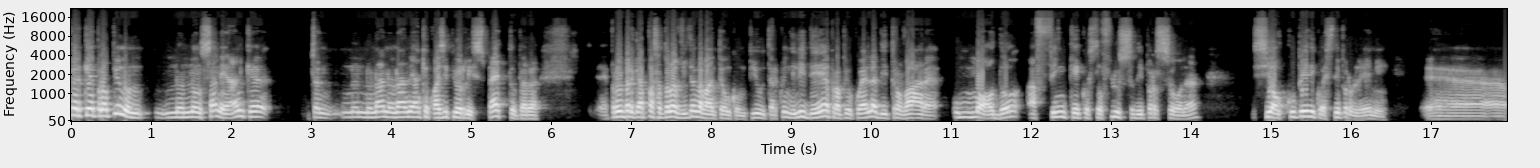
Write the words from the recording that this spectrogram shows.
perché proprio non, non, non sa neanche, cioè non, non, ha, non ha neanche quasi più rispetto per, eh, proprio perché ha passato la vita davanti a un computer. Quindi l'idea è proprio quella di trovare un modo affinché questo flusso di persone si occupi di questi problemi eh,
